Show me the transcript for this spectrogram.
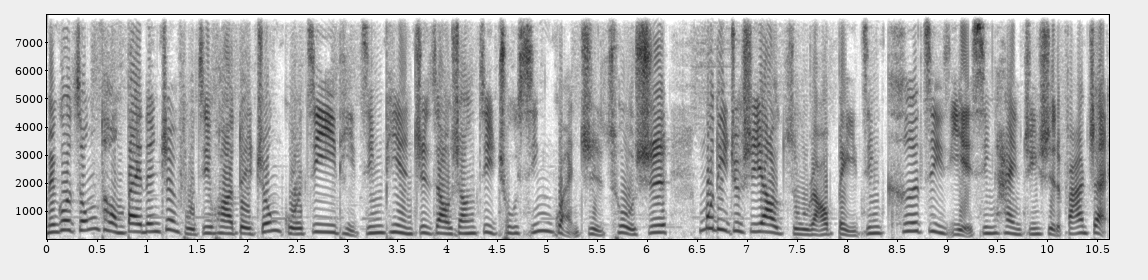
美国总统拜登政府计划对中国记忆体晶片制造商寄出新管制措施，目的就是要阻挠北京科技野心和军事的发展。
